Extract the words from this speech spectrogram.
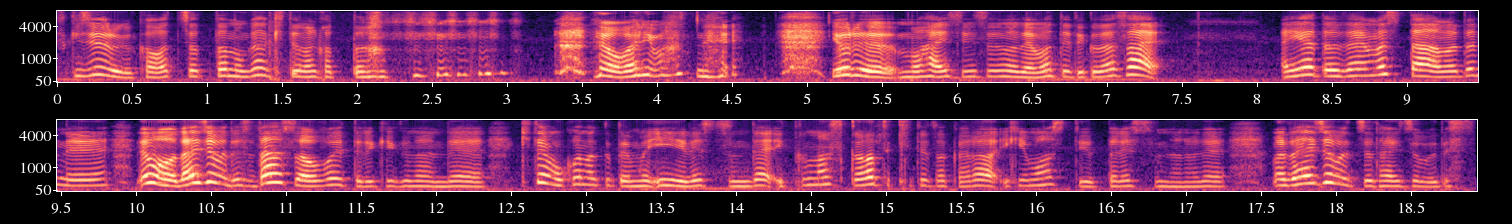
スケジュールが変わっちゃったのが来てなかった。で終わりますね。夜も配信するので待っててください。ありがとうございました。またね。でも大丈夫です。ダンスは覚えてる曲なんで来ても来なくてもいいレッスンで行きますかって来てたから行きますって言ったレッスンなのでまあ大丈夫っちゃ大丈夫です。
